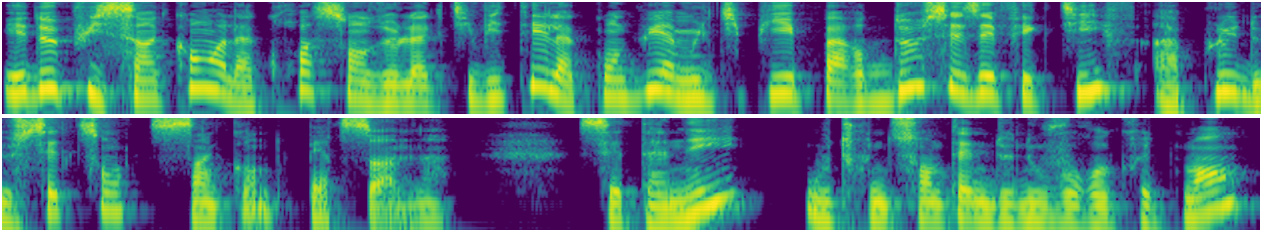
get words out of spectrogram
Et depuis cinq ans, la croissance de l'activité l'a conduit à multiplier par deux ses effectifs à plus de 750 personnes. Cette année, outre une centaine de nouveaux recrutements,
